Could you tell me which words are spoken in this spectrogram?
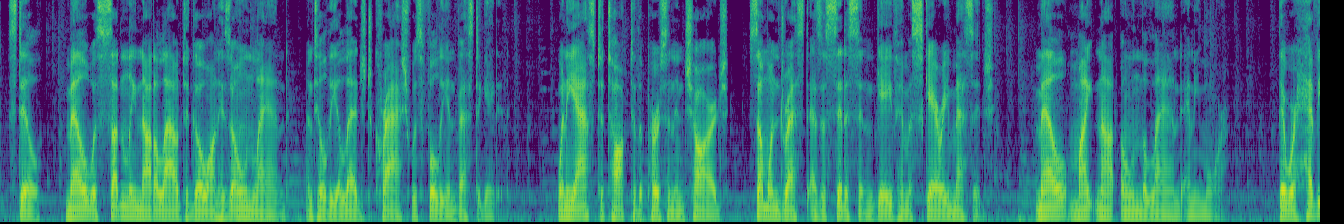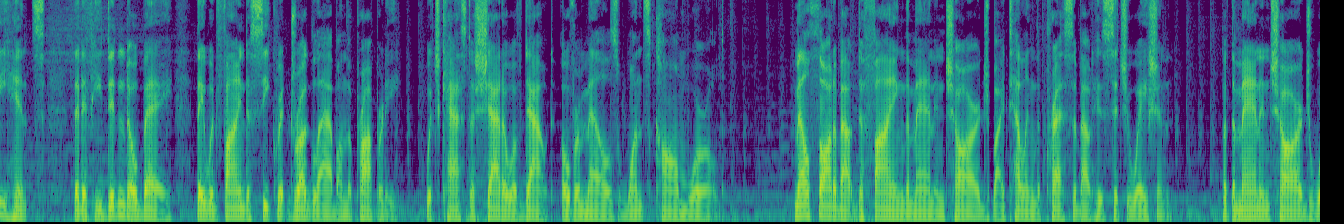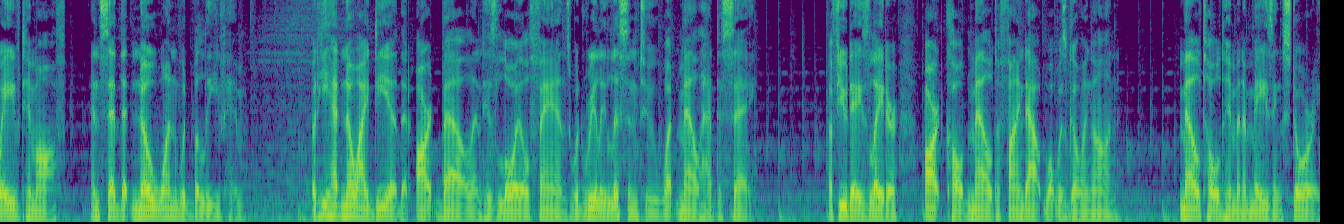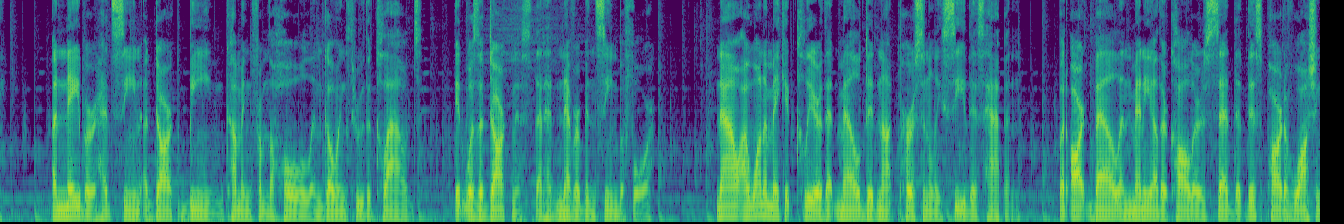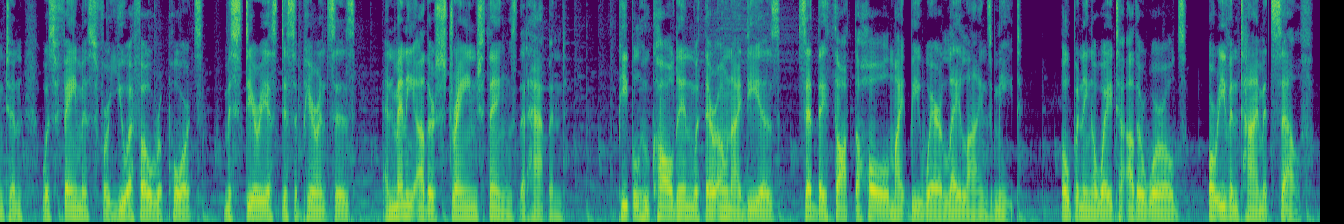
Still, Mel was suddenly not allowed to go on his own land until the alleged crash was fully investigated. When he asked to talk to the person in charge, someone dressed as a citizen gave him a scary message. Mel might not own the land anymore. There were heavy hints that if he didn't obey, they would find a secret drug lab on the property, which cast a shadow of doubt over Mel's once calm world. Mel thought about defying the man in charge by telling the press about his situation, but the man in charge waved him off and said that no one would believe him. But he had no idea that Art Bell and his loyal fans would really listen to what Mel had to say. A few days later, Art called Mel to find out what was going on. Mel told him an amazing story. A neighbor had seen a dark beam coming from the hole and going through the clouds. It was a darkness that had never been seen before. Now, I want to make it clear that Mel did not personally see this happen. But Art Bell and many other callers said that this part of Washington was famous for UFO reports, mysterious disappearances, and many other strange things that happened. People who called in with their own ideas said they thought the hole might be where ley lines meet, opening a way to other worlds, or even time itself.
